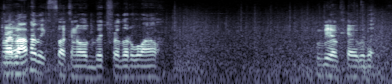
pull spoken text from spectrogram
Yeah, Right, I'll Bob? probably fucking old bitch for a little while. We'll be okay with it.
